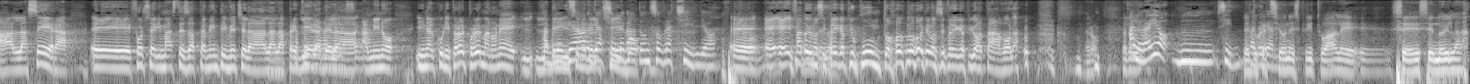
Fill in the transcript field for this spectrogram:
alla sera. E forse è rimasta esattamente invece la, la- la preghiera, preghiera della almeno in alcuni. Però il problema non è il- la Padre benedizione del ha cibo. sollevato un sopracciglio. Eh, è, è il fatto che non si prega più punto, non che non si prega più a tavola. Però, però Allora io, mh, sì, Padre Gheorghe. l'educazione spirituale, eh, se, se noi la,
